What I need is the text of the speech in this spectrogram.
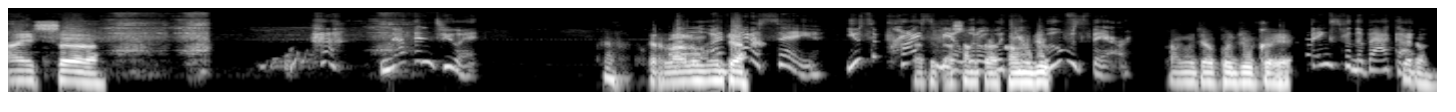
nice Nothing to it. terlalu Oh, I mudah gotta say, you surprised me a little with your juga- moves there. kamu jago juga ya Thanks for the backup. dong.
